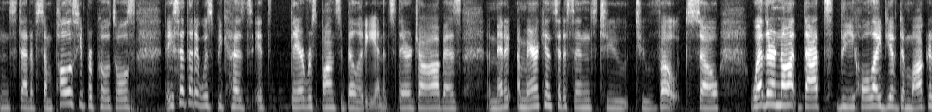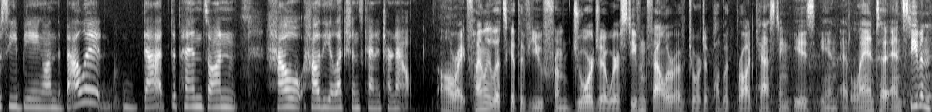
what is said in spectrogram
instead of some policy proposals, they said that it was because it's their responsibility and it's their job as Amer- American citizens to to vote. So whether or not that's the whole idea of democracy being on the ballot, that depends on how how the elections kind of turn out. All right, finally, let's get the view from Georgia, where Stephen Fowler of Georgia Public Broadcasting is in Atlanta. And Stephen,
